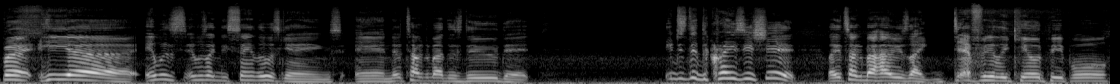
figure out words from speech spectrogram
But he, uh, it was it was like these St. Louis gangs, and they talked about this dude that he just did the craziest shit. Like they talked about how he was like definitely killed people,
